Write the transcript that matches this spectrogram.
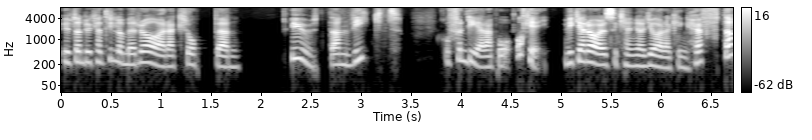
utan du kan till och med röra kroppen utan vikt och fundera på, okej, okay, vilka rörelser kan jag göra kring höften?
